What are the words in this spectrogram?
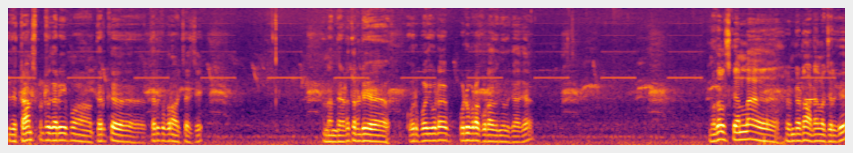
இது டிரான்ஸ்மிட்டர் கருவி இப்போ தெற்கு தெற்கு புறம் வச்சாச்சு. அந்த இடத்தினுடைய ஒரு பகுதி கூட விடுபடக்கூடாதுங்கிறதுக்காக முதல் ஸ்கேனில் ரெண்டு இடம் அடையாளம் வச்சுருக்கு.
